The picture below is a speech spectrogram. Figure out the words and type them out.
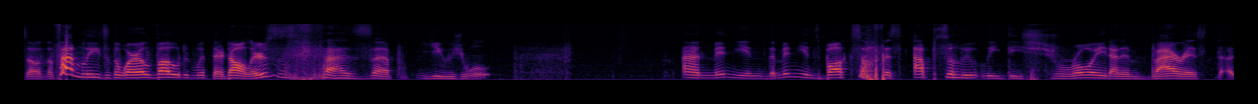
So the families of the world voted with their dollars, as uh, usual and Minion, the Minions box office absolutely destroyed and embarrassed. Uh,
